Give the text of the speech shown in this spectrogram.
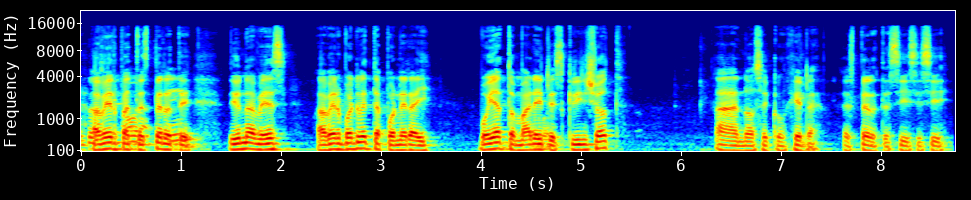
Entonces, a ver, Pato, espérate. De una vez, a ver, vuélvete a poner ahí. Voy a tomar el screenshot. Ah, no, se congela. Espérate, sí, sí, sí.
